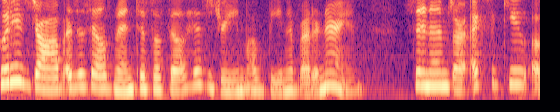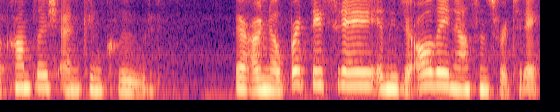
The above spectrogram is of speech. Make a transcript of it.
quit his job as a salesman to fulfill his dream of being a veterinarian. Synonyms are execute, accomplish, and conclude. There are no birthdays today, and these are all the announcements for today.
